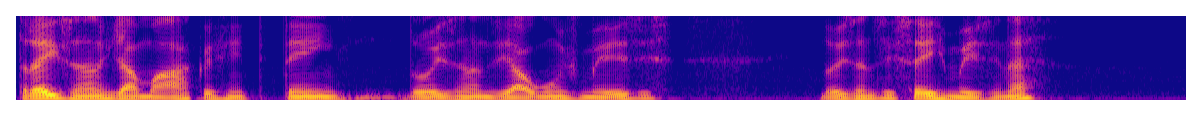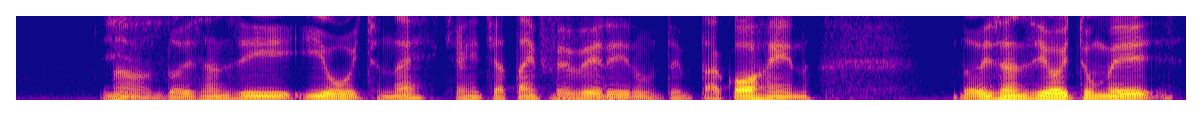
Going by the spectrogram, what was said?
três anos da marca. A gente tem dois anos e alguns meses. Dois anos e seis meses, né? Isso. Não, dois anos e, e oito, né? Que a gente já tá em fevereiro, o tempo tá correndo. Dois anos e oito meses.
